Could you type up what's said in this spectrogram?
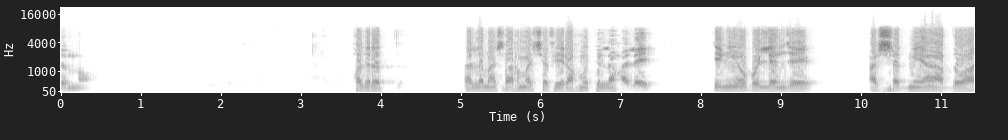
জন্য। হজরত আল্লামা শাহ আহমদ শফি রহমতুল্লাহ আলাই তিনিও বললেন যে, আরশাদ মিয়া, আপ দোয়া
